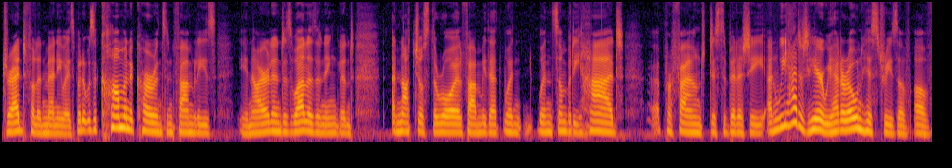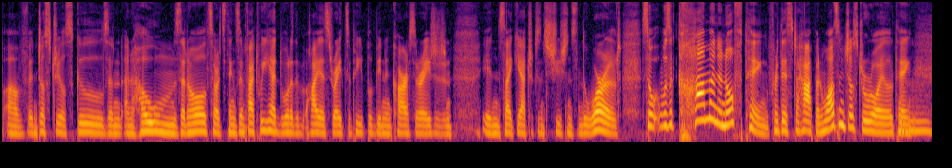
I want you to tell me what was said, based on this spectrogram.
dreadful in many ways, but it was a common occurrence in families in Ireland as well as in England, and not just the royal family. That when when somebody had a profound disability. And we had it here. We had our own histories of, of, of industrial schools and, and homes and all sorts of things. In fact, we had one of the highest rates of people being incarcerated in, in psychiatric institutions in the world. So it was a common enough thing for this to happen. It wasn't just a royal thing. Mm.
